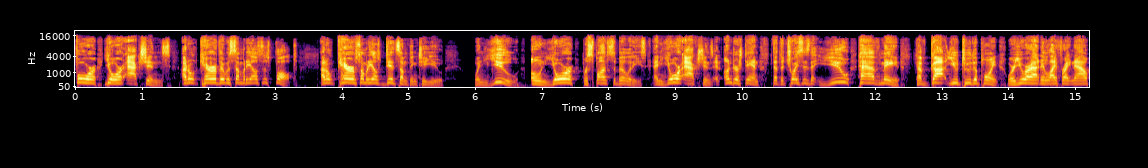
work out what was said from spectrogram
for your actions, I don't care if it was somebody else's fault. I don't care if somebody else did something to you when you own your responsibilities and your actions and understand that the choices that you have made have got you to the point where you are at in life right now,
